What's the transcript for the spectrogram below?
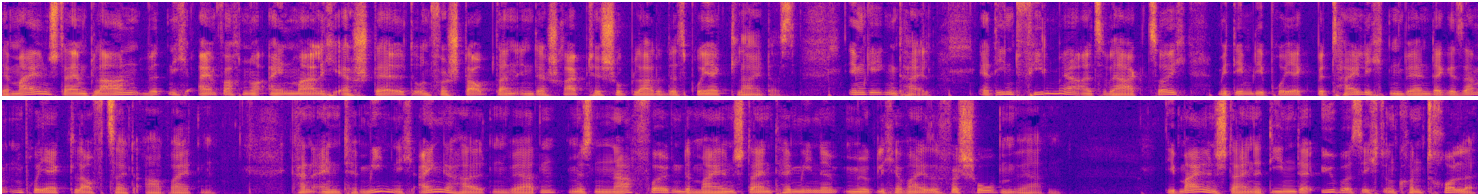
Der Meilensteinplan wird nicht einfach nur einmalig erstellt und verstaubt dann in der Schreibtischschublade des Projektleiters. Im Gegenteil, er dient vielmehr als Werkzeug, mit dem die Projektbeteiligten während der gesamten Projektlaufzeit arbeiten. Kann ein Termin nicht eingehalten werden, müssen nachfolgende Meilensteintermine möglicherweise verschoben werden. Die Meilensteine dienen der Übersicht und Kontrolle,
